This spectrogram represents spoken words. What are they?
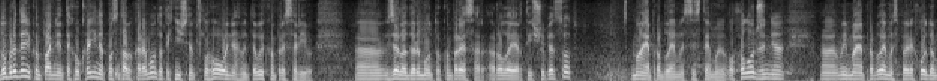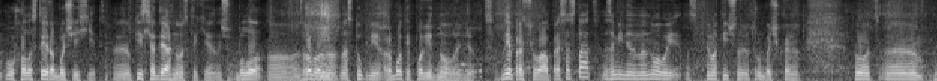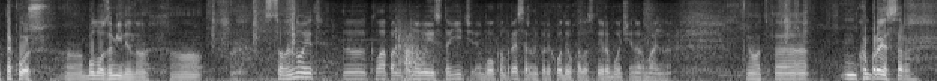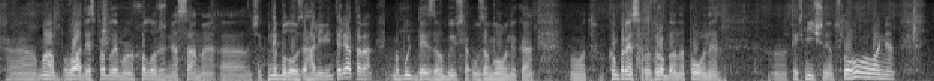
Добрий день, компанія Тех Україна, поставка ремонту, технічне обслуговування гвинтових компресорів. Е, Взяли до ремонту компресор Rollair 1500. Має проблеми з системою охолодження, е, і має проблеми з переходом у холостий робочий хід. Е, Після діагностики було зроблено наступні роботи по відновленню. Не працював пресостат, замінений на новий з пневматичною трубочкою. От, е, також е, було замінено е, соленоїд, е, клапан новий стоїть, бо компресор не переходив холостий робочий нормально. От, е, компресор мав вади з проблемою охолодження, саме значить, не було взагалі вентилятора, мабуть, десь загубився у замовника. От. Компресору зроблено повне технічне обслуговування.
